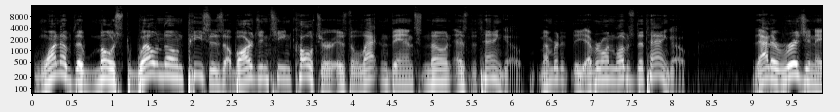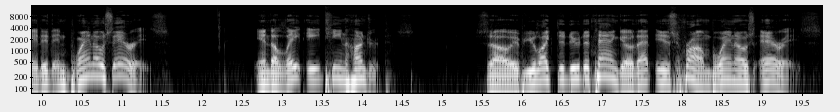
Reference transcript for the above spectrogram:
One of the most well known pieces of Argentine culture is the Latin dance known as the tango. Remember, the, everyone loves the tango. That originated in Buenos Aires in the late 1800s. So if you like to do the tango, that is from Buenos Aires.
